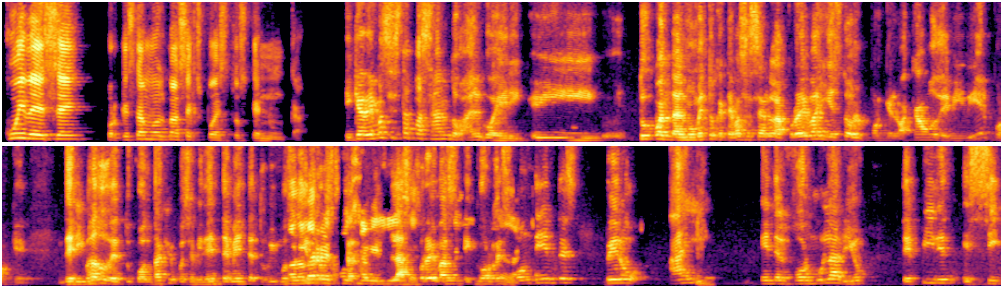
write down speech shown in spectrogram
cuídese porque estamos más expuestos que nunca. Y que además está pasando algo, Eric. Y tú cuando al momento que te vas a hacer la prueba, y esto porque lo acabo de vivir, porque derivado de tu contagio, pues evidentemente tuvimos no, no las pruebas no correspondientes, pero ahí en el formulario te piden si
